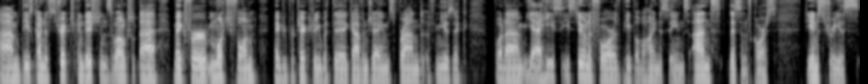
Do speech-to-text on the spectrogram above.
um, these kind of strict conditions won't uh, make for much fun, maybe particularly with the Gavin James brand of music." But um, yeah, he's he's doing it for the people behind the scenes. And listen, of course, the industry is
